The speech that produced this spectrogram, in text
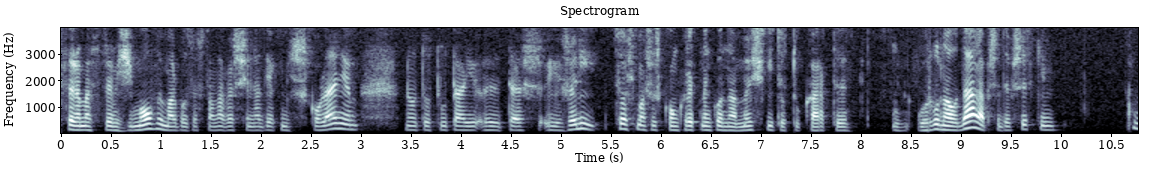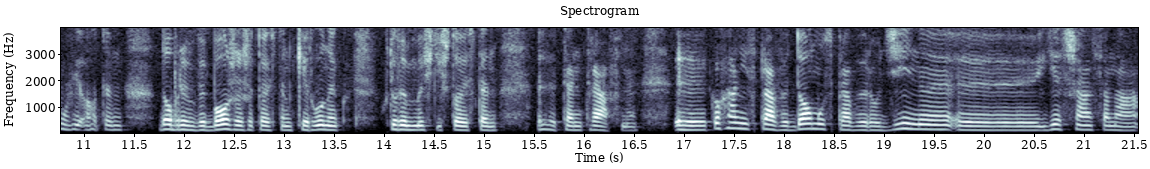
semestrem zimowym, albo zastanawiasz się nad jakimś szkoleniem, no to tutaj e, też, jeżeli coś masz już konkretnego na myśli, to tu karty Runa Odala przede wszystkim Mówi o tym dobrym wyborze, że to jest ten kierunek, którym myślisz, to jest ten, y, ten trafny. Y, Kochani, sprawy domu, sprawy rodziny, y, jest szansa na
